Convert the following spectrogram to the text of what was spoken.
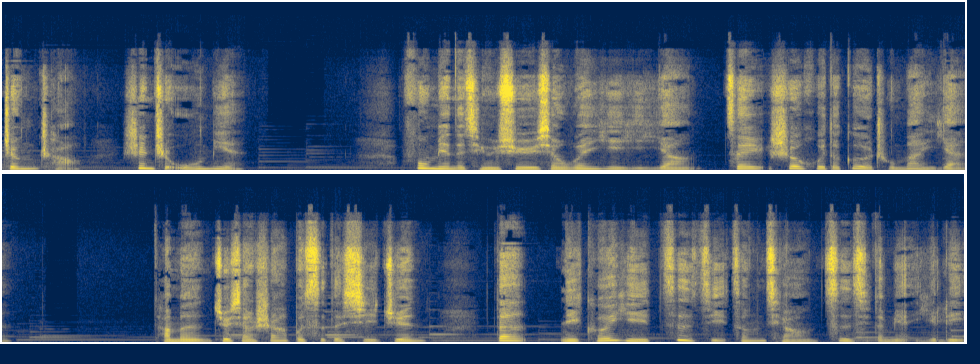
争吵，甚至污蔑，负面的情绪像瘟疫一样在社会的各处蔓延。他们就像杀不死的细菌，但你可以自己增强自己的免疫力。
